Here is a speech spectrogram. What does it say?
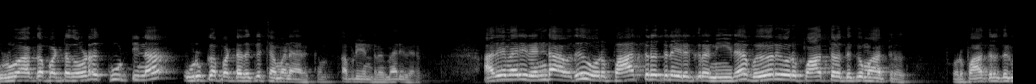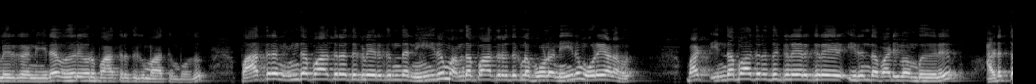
உருவாக்கப்பட்டதோட கூட்டினா உருக்கப்பட்டதுக்கு சமனாக இருக்கும் அப்படின்ற மாதிரி வரும். அதே மாதிரி ரெண்டாவது ஒரு பாத்திரத்தில் இருக்கிற நீரை வேறு ஒரு பாத்திரத்துக்கு மாற்றுறது ஒரு பாத்திரத்துக்குள்ள இருக்கிற நீரை வேறு ஒரு பாத்திரத்துக்கு மாற்றும் போது பாத்திரம் இந்த பாத்திரத்துக்குள்ள இருக்கின்ற நீரும் அந்த பாத்திரத்துக்குள்ளே போன நீரும் ஒரே அளவு. பட் இந்த பாத்திரத்துக்குள்ளே இருக்கிற இருந்த வடிவம் வேறு அடுத்த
